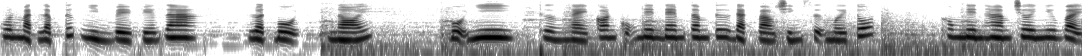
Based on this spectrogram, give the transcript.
khuôn mặt lập tức nhìn về phía ra. Luật bội, nói, bội nhi, thường ngày con cũng nên đem tâm tư đặt vào chính sự mới tốt, không nên ham chơi như vậy.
